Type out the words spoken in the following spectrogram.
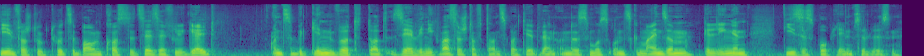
Die Infrastruktur zu bauen kostet sehr, sehr viel Geld. Und zu Beginn wird dort sehr wenig Wasserstoff transportiert werden. Und es muss uns gemeinsam gelingen, dieses Problem zu lösen.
